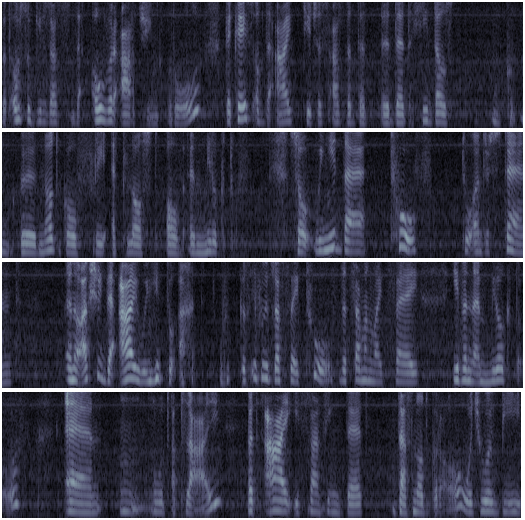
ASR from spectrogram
but also gives us the overarching rule. The case of the eye teaches us that that, uh, that he does uh, not go free at loss of a milk tooth. So we need the tooth to understand. Uh, no, actually, the eye we need to because if we just say tooth, that someone might say even a milk tooth and mm, would apply, but eye is something that does not grow, which will be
